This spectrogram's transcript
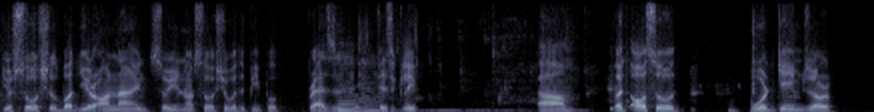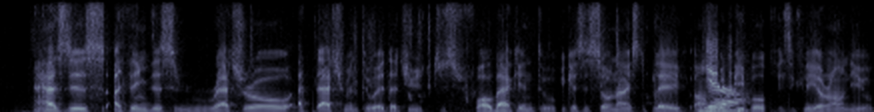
you're social, but you're online, so you're not social with the people present Mm. physically. Um, but also board games are has this I think this retro attachment to it that you just fall back into because it's so nice to play um with Yeah, people physically around you.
